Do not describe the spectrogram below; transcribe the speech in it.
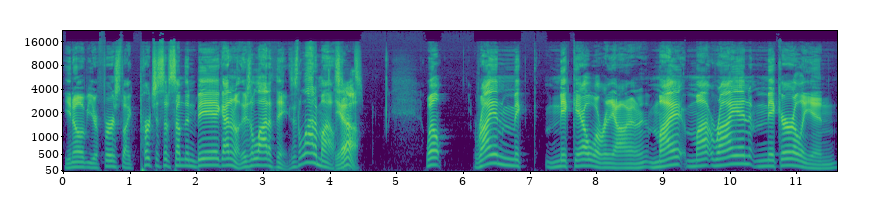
you know, your first like purchase of something big. I don't know. There's a lot of things. There's a lot of milestones. Yeah. Well, Ryan Mc McElrian, my, my Ryan McErlian,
